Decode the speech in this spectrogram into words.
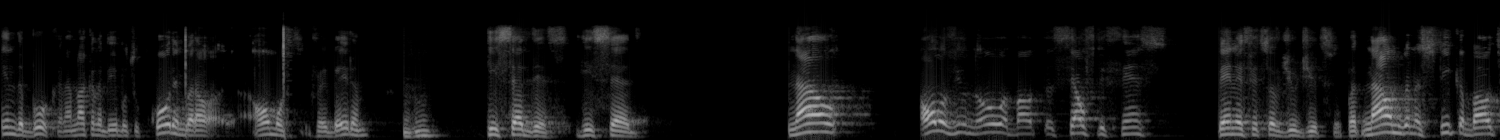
in the book, and I'm not going to be able to quote him, but I'll, almost verbatim, mm-hmm. he said this. He said, Now, all of you know about the self defense benefits of jiu-jitsu, but now I'm going to speak about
